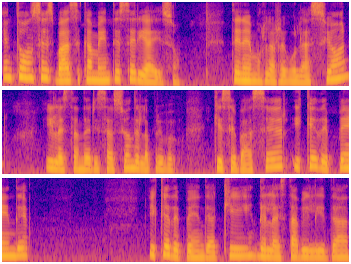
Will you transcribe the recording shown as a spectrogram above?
Entonces, básicamente sería eso. Tenemos la regulación y la estandarización que se va a hacer y que depende y que depende aquí de la estabilidad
